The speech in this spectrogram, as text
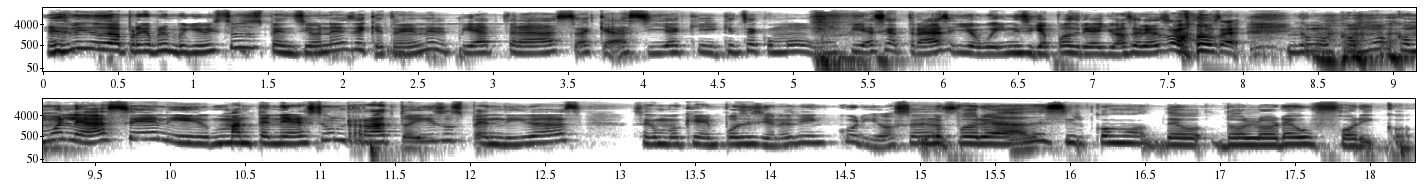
Es mi duda, porque por ejemplo, yo he visto suspensiones de que traen el pie atrás, acá, así, aquí, quién sabe cómo, un pie hacia atrás, y yo, güey, ni siquiera podría yo hacer eso. O sea, como, ¿cómo, ¿cómo le hacen? Y mantenerse un rato ahí suspendidas, o sea, como que en posiciones bien curiosas. lo podría decir como de dolor eufórico.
